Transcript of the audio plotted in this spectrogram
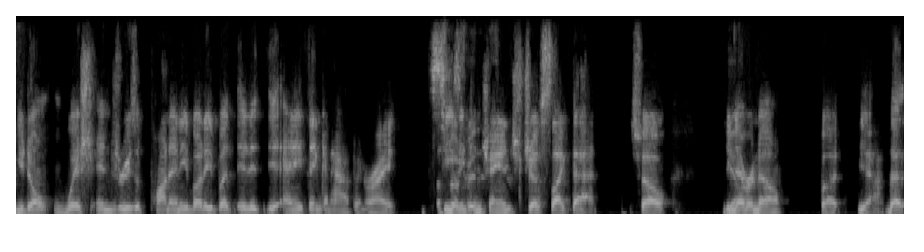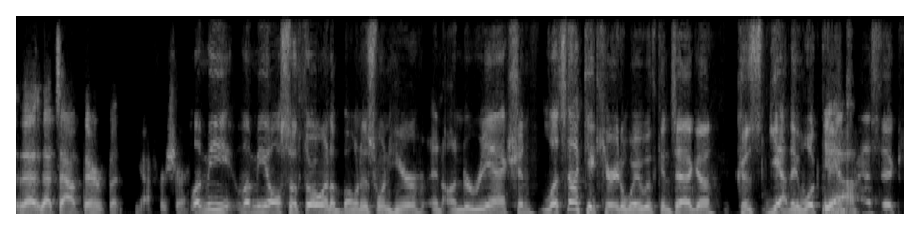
You don't wish injuries upon anybody, but it, it anything can happen, right? Season can change just like that. So you yeah. never know but yeah, that, that that's out there. But yeah, for sure. Let me let me also throw in a bonus one here, an underreaction. Let's not get carried away with Gonzaga because yeah, they look yeah. fantastic.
